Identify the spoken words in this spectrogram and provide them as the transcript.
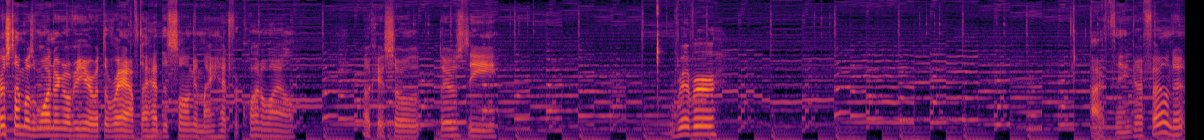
First time I was wandering over here with the raft, I had this song in my head for quite a while. Okay, so there's the river. I think I found it.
